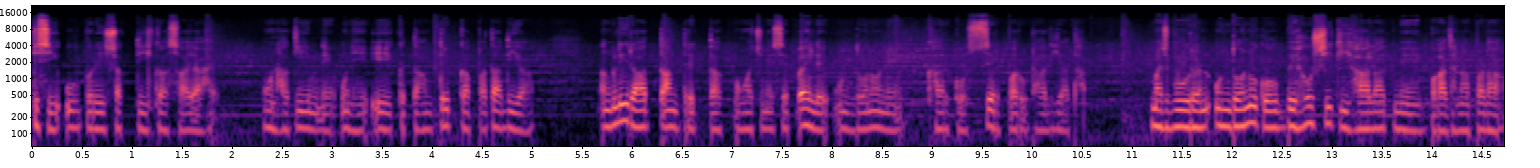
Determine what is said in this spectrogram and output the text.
किसी ऊपरी शक्ति का साया है। उन हकीम ने उन्हें एक तांत्रिक का पता दिया। अगली रात तांत्रिक तक पहुँचने से पहले उन दोनों ने घर को सिर पर उठा लिया था। मजबूरन उन दोनों को बेहोशी की हालत में बांधना पड़ा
